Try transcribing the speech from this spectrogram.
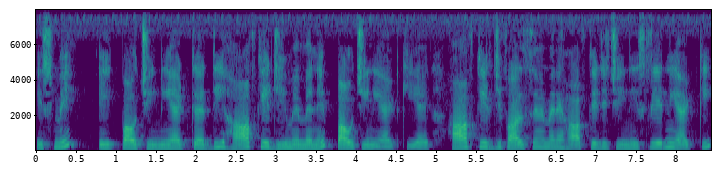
इसमें एक पाव चीनी ऐड कर दी। हाफ़ के जी में मैंने पाव चीनी ऐड की है। हाफ़ के जी फालसे में मैंने हाफ़ के जी चीनी इसलिए नहीं ऐड की,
